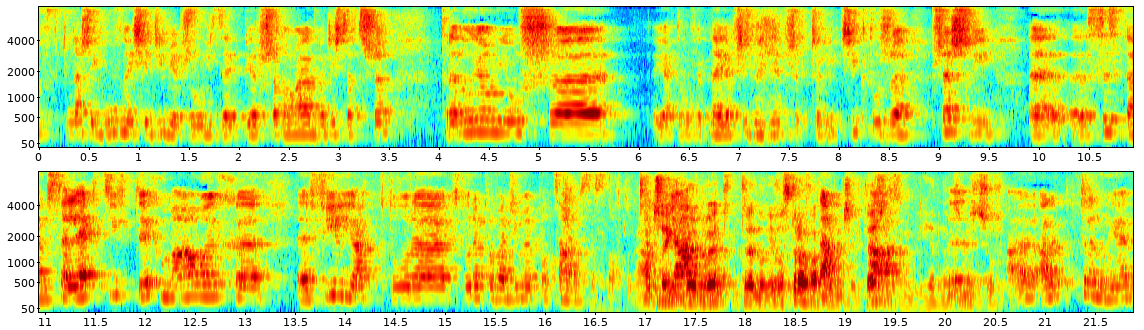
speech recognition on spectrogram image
w naszej głównej siedzibie przy ulicy 1 Maja 23 trenują już, jak to mówię, najlepsi z najlepszych, czyli ci, którzy przeszli e, e, system selekcji w tych małych e, filiach, które, które prowadzimy po całym Sosnowcu. Czyli Andrzej ja Gruby trenuje w Ostrowach Tak, Górniczych, też a, jest jednym z mistrzów. a- ale trenuje, y,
